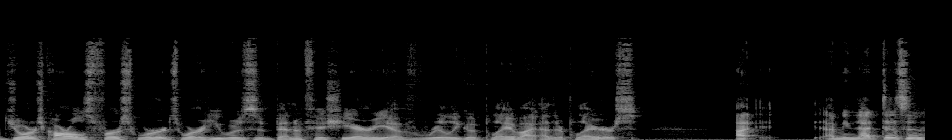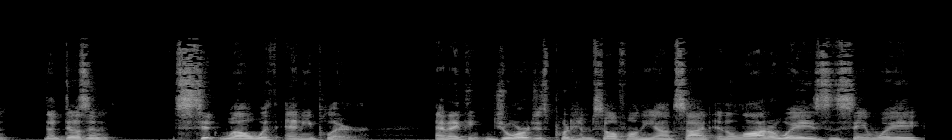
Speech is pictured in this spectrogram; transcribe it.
George Karl's first words where he was a beneficiary of really good play by other players. I, I mean, that doesn't that doesn't sit well with any player. And I think George has put himself on the outside in a lot of ways, the same way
